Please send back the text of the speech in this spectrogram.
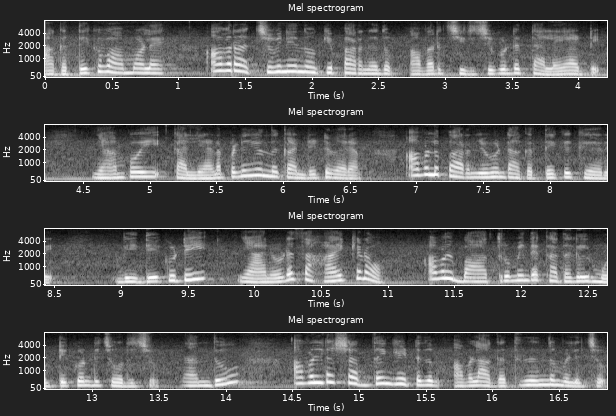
അകത്തേക്ക് വാ മോളെ. അവർ അച്ചുവിനെ നോക്കി പറഞ്ഞതും അവർ ചിരിച്ചുകൊണ്ട് തലയാട്ടി. ഞാൻ പോയി കല്യാണപ്പെണ്ണിനെ ഒന്ന് കണ്ടിട്ട് വരാം. അവൾ പറഞ്ഞുകൊണ്ട് അകത്തേക്ക് കയറി. വിദ്യക്കുട്ടി ഞാനിവിടെ സഹായിക്കണോ? അവൾ ബാത്റൂമിന്റെ കഥകൾ മുട്ടിക്കൊണ്ട് ചോദിച്ചു. നന്ദു അവളുടെ ശബ്ദം കേട്ടതും അവൾ അകത്തു നിന്നും വിളിച്ചു.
